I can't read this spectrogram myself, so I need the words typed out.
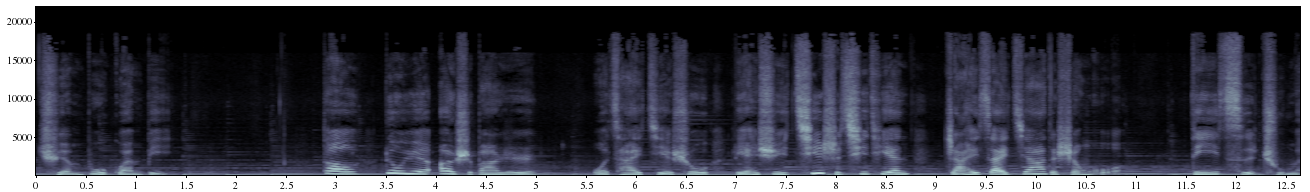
全部关闭。到六月二十八日，我才结束连续七十七天宅在家的生活，第一次出门。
